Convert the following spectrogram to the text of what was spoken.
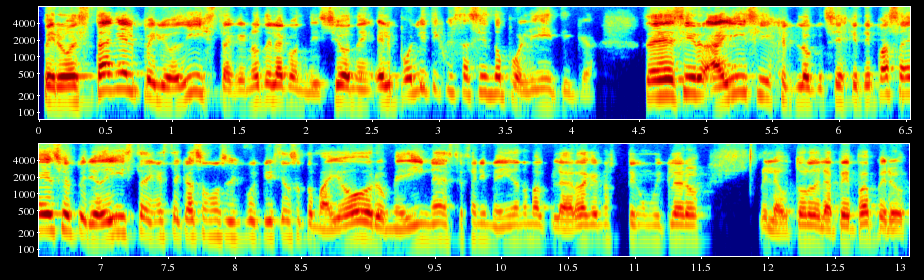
Pero está en el periodista que no te la condicionen, el político está haciendo política. es decir, ahí si, si es que te pasa eso, el periodista, en este caso no sé si fue Cristian Sotomayor o Medina, Stephanie Medina, no la verdad que no tengo muy claro el autor de la Pepa, pero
